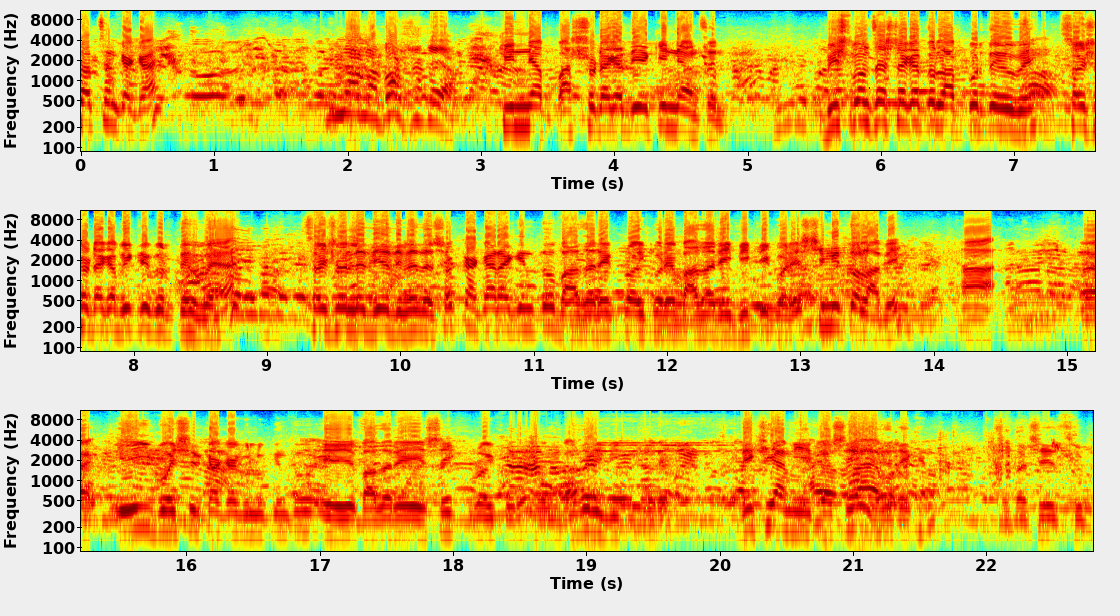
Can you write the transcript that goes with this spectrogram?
চাচ্ছেন কাকা? না না পাঁচশো টাকা। কিনে পাঁচশো টাকা দিয়ে কিনে আনছেন। বিশ পঞ্চাশ টাকা তো লাভ করতে হবে ছয়শো টাকা বিক্রি করতে হবে হ্যাঁ দিয়ে দেবে। দর্শক, কাকারা কিন্তু বাজারে ক্রয় করে, বাজারে বিক্রি করে সীমিত লাভে। এই বয়সের কাকাগুলো কিন্তু এই বাজারে এসেই ক্রয় করে এবং বাজারে বিক্রি করে। দেখি আমি এই পাশে দেখেন, এই পাশে ছোট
